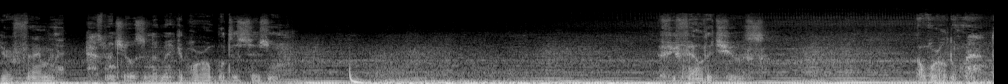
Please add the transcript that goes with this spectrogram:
Your family has been chosen to make a horrible decision. If you fail to choose, the world will end.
